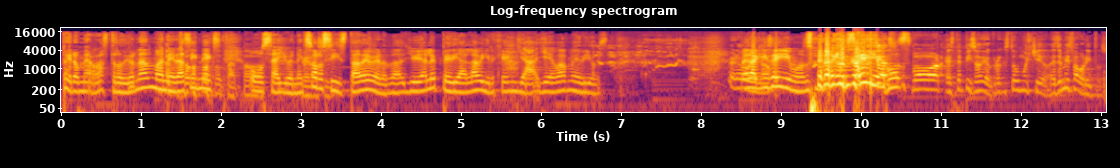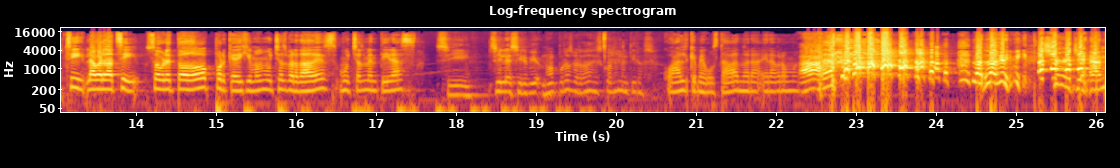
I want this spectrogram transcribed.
pero me arrastró de unas maneras todos. O sea, yo en exorcista, de verdad. Yo ya le pedí a la Virgen, ya, llévame Dios. Pero, aquí bueno. seguimos, pero aquí seguimos. por este episodio. Creo que estuvo muy chido. Es de mis favoritos. Sí, la verdad sí. Sobre todo porque dijimos muchas verdades, muchas mentiras. Sí, sí le sirvió. No, puras verdades. ¿Cuáles mentiras? ¿Cuál? Que me gustaba, no era, era broma. Ah, La lagrimita. sure, Jan.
